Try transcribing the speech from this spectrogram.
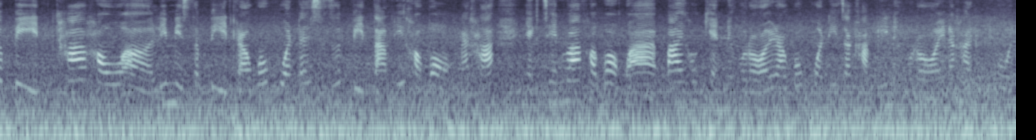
สปีดถ้าเขาลิมิตสปีดเราก็ควรได้สปีดตามที่เขาบอกนะคะ อย่างเช่นว่าเขาบอกว่าป้ายเขาเขียน 100 เราก็ควรที่จะขับที่ 100 นะคะทุกคน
